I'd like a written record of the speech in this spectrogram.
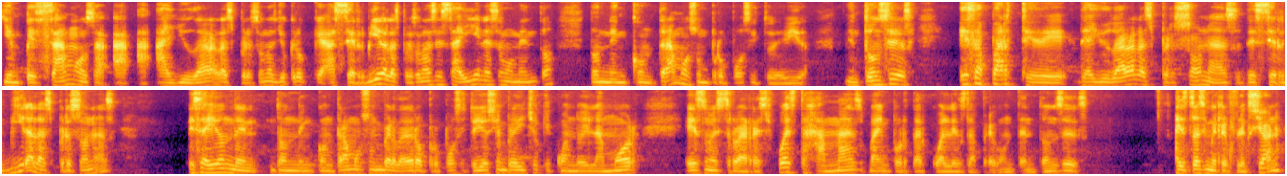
y empezamos a, a, a, ayudar a las personas, yo creo que a servir a las personas es ahí en ese momento donde encontramos un propósito de vida. Entonces, esa parte de, de ayudar a las personas, de servir a las personas, es ahí donde, donde encontramos un verdadero propósito. Yo siempre he dicho que cuando el amor es nuestra respuesta, jamás va a importar cuál es la pregunta. Entonces, esta es mi reflexión.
